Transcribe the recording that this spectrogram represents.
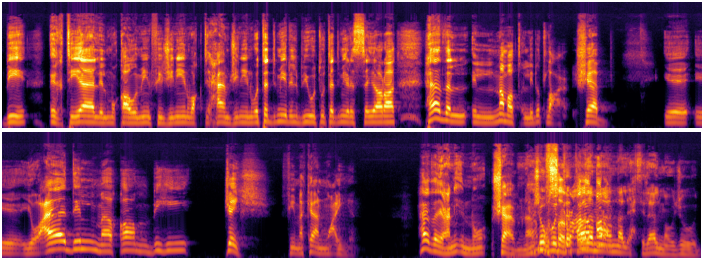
باغتيال المقاومين في جنين واقتحام جنين وتدمير البيوت وتدمير السيارات. هذا النمط اللي بيطلع شاب يعادل ما قام به جيش في مكان معين. هذا يعني إنه شعبنا مصر على طالما أن الاحتلال موجود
